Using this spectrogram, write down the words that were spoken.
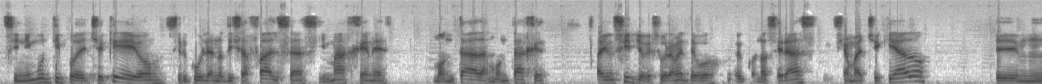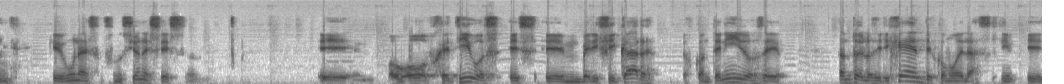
sin ningún tipo de chequeo, circulan noticias falsas, imágenes montadas, montajes. Hay un sitio que seguramente vos eh, conocerás, se llama Chequeado, em, que una de sus funciones es, eh, o objetivos, es em, verificar los contenidos de tanto de los dirigentes como de las eh,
